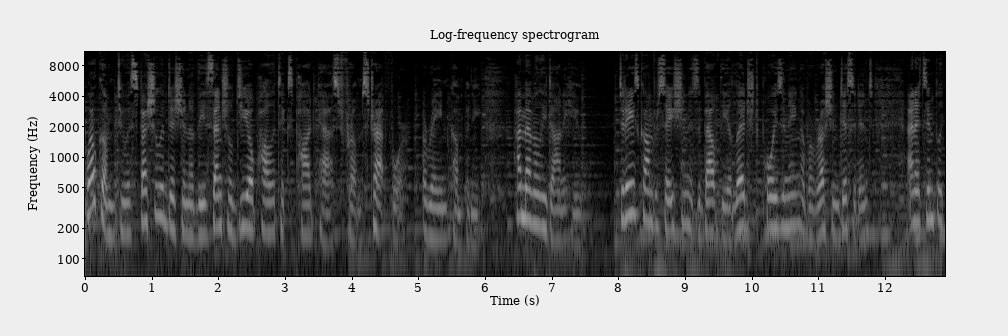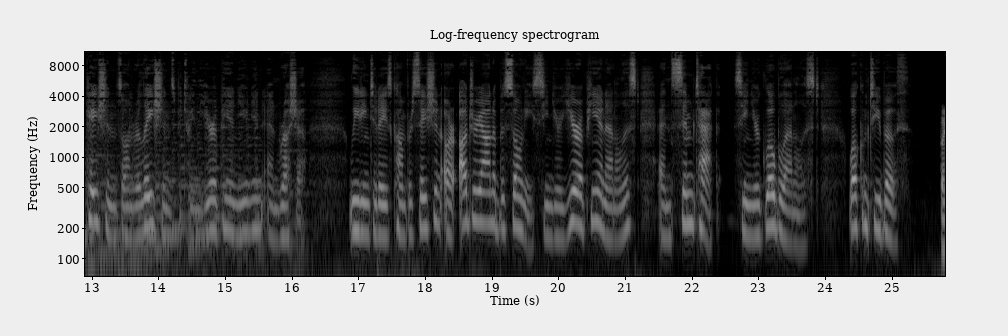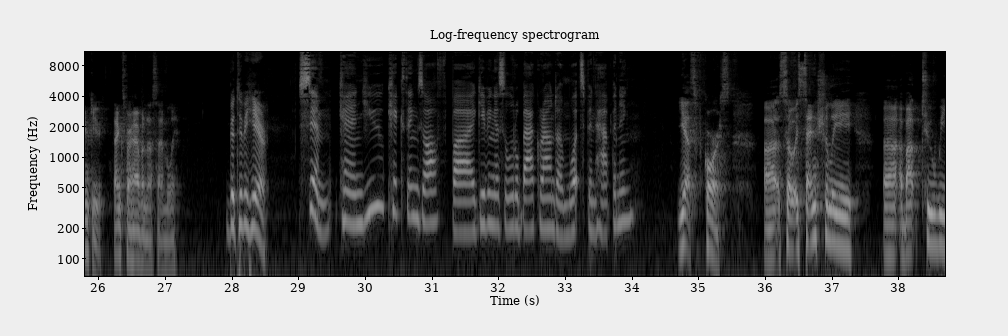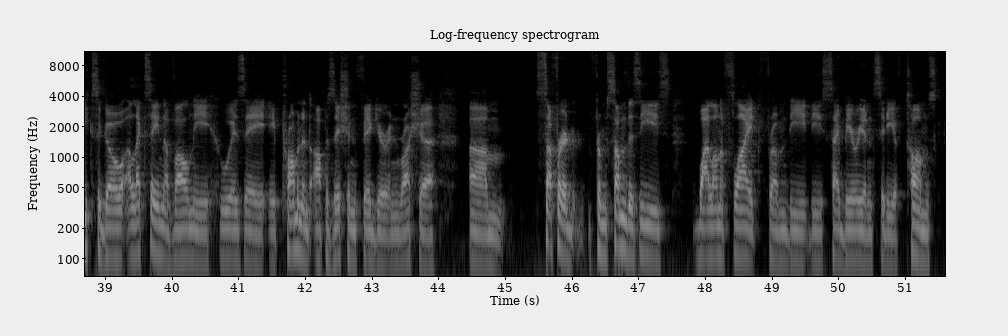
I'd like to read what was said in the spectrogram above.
Welcome to a special edition of the Essential Geopolitics podcast from Stratfor, a RANE company. I'm Emily Donahue. Today's conversation is about the alleged poisoning of a Russian dissident and its implications on relations between the European Union and Russia. Leading today's conversation are Adriano Bosoni, Senior European Analyst, and Sim Tack, Senior Global Analyst. Welcome to you both. Thank you. Thanks for having us, Emily. Good to be here. Sim, can you kick things off by giving us a little background on what's been happening? Yes, of course. Uh, so essentially, uh, about two weeks ago, Alexei Navalny, who is a, a prominent opposition figure in Russia, um, suffered from some disease while on a flight from the, the Siberian city of Tomsk.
